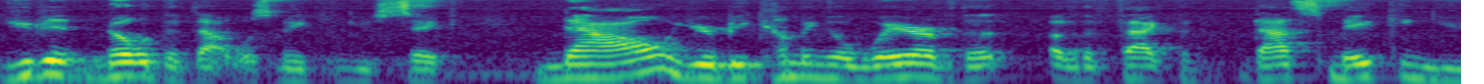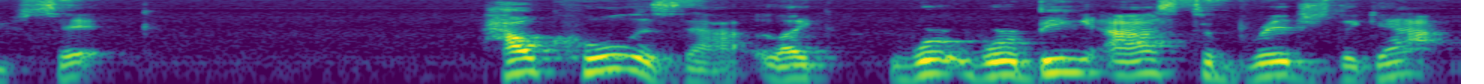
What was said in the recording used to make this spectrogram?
you didn't know that that was making you sick. Now you're becoming aware of the of the fact that that's making you sick. How cool is that? Like we're we're being asked to bridge the gap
